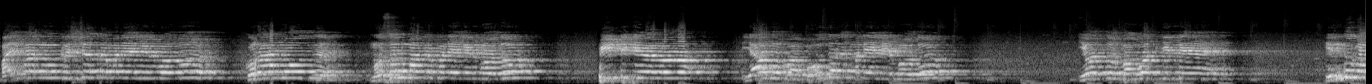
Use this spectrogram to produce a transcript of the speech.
ಬೈಬಲ್ ಕ್ರಿಶ್ಚಿಯನ್ರ ಮನೆಯಲ್ಲಿ ಇರಬಹುದು ಕುರಾನ್ ಮುಸಲ್ಮಾನರ ಮನೆಯಲ್ಲಿ ಇರಬಹುದು ಪೀಠಿಕೆಗಳು ಯಾವುದು ಬ- ಬೌದ್ಧರ ಮನೆಯಲ್ಲಿ ಇರಬಹುದು ಇವತ್ತು ಭಗವದ್ಗೀತೆ ಹಿಂದೂಗಳ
